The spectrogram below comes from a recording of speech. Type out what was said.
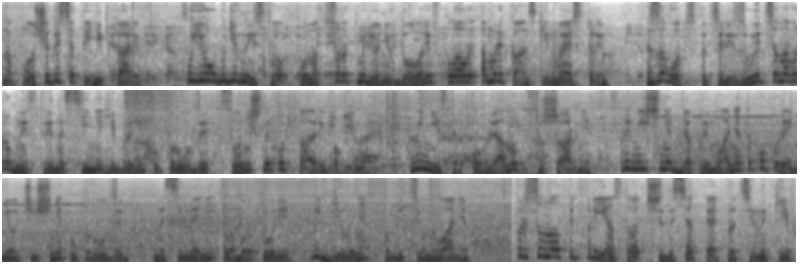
на площі 10 гектарів. У його будівництво понад 40 мільйонів доларів вклали американські інвестори. Завод спеціалізується на виробництві насіння гібридів кукурудзи, соняшнику та ріпаку. Міністр оглянув сушарні, приміщення для приймання та попереднього очищення кукурудзи, насінневі лабораторії, відділення кондиціонування. Персонал підприємства 65 працівників.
